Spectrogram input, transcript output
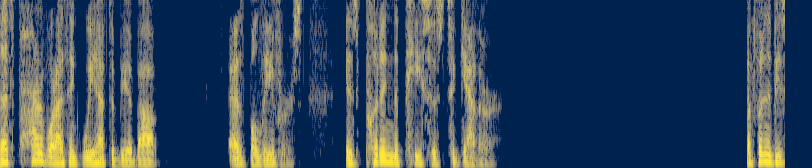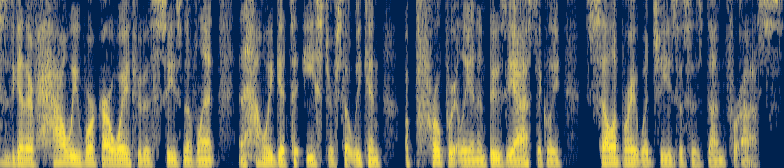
that's part of what I think we have to be about as believers is putting the pieces together of putting the pieces together of how we work our way through this season of Lent and how we get to Easter so that we can appropriately and enthusiastically celebrate what Jesus has done for us.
